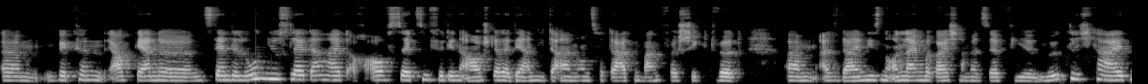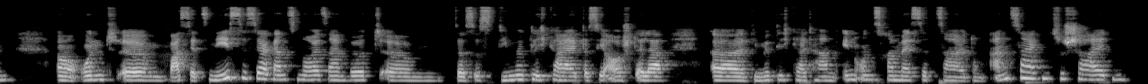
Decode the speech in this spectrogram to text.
Ähm, wir können auch gerne ein Standalone-Newsletter halt auch aufsetzen für den Aussteller, der an, die, an unsere Datenbank verschickt wird. Ähm, also da in diesem Online-Bereich haben wir sehr viele Möglichkeiten. Äh, und ähm, was jetzt nächstes Jahr ganz neu sein wird, ähm, das ist die Möglichkeit, dass die Aussteller äh, die Möglichkeit haben, in unserer Messezeitung Anzeigen zu schalten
